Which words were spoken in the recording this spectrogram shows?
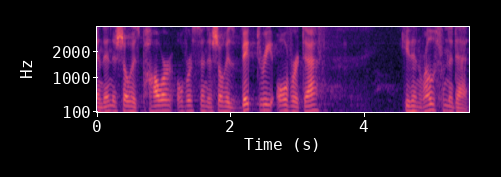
And then to show his power over sin, to show his victory over death, he then rose from the dead.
